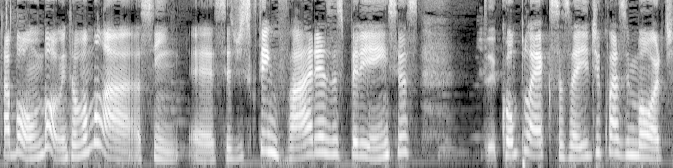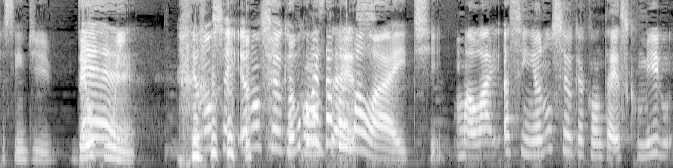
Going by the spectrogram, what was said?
tá bom. Bom, então vamos lá. Assim, é, você disse que tem várias experiências complexas aí de quase morte, assim, de deu é. ruim. Eu não sei, eu não sei o que Vamos acontece. Vamos começar com uma light. Uma light, assim, eu não sei o que acontece comigo.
